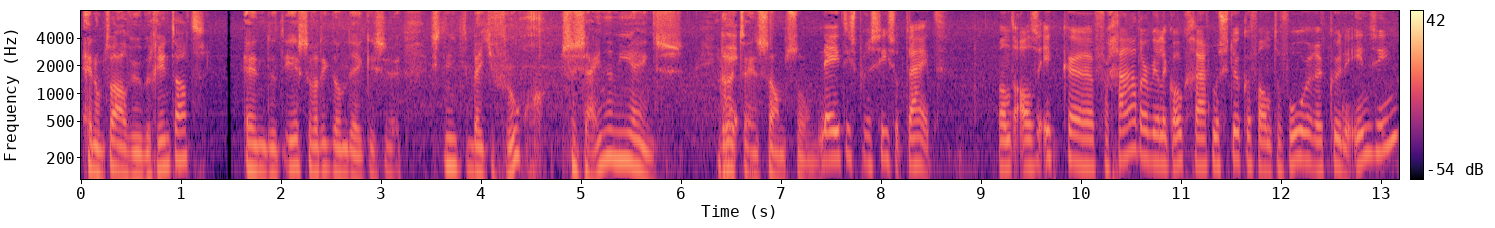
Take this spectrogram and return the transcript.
En om 12 uur begint dat. En het eerste wat ik dan denk is, eh, is het niet een beetje vroeg? Ze zijn er niet eens. Rutte en Samson. Nee, het is precies op tijd. Want als ik eh, vergader wil ik ook graag mijn stukken van tevoren kunnen inzien.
